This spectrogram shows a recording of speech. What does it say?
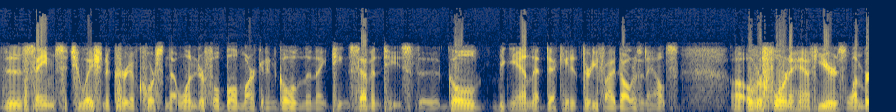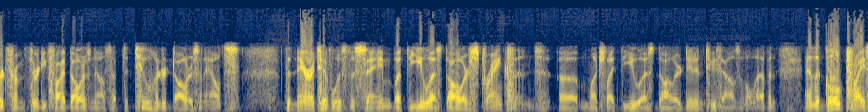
The same situation occurred, of course, in that wonderful bull market in gold in the 1970s. The gold began that decade at thirty-five dollars an ounce. Uh, over four and a half years, lumbered from thirty-five dollars an ounce up to two hundred dollars an ounce. The narrative was the same, but the U.S. dollar strengthened, uh, much like the U.S. dollar did in 2011, and the gold price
